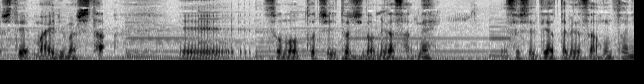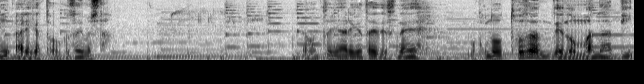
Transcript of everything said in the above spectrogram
してまいりました、えー、その土地土地の皆さんねそして出会った皆さん本当にありがとうございました。本当にありがたいですね。この登山での学び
